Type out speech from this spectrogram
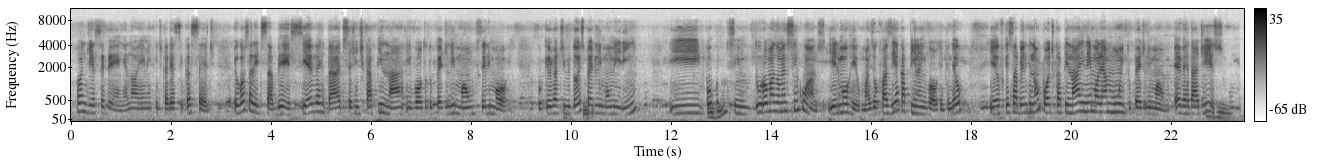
Bom dia, CBN. É Noêmia aqui de Cariacica Sede. Eu gostaria de saber se é verdade se a gente capinar em volta do pé de limão, se ele morre. Porque eu já tive dois pés de limão mirim e pouco, assim, durou mais ou menos cinco anos. E ele morreu. Mas eu fazia capina em volta, entendeu? E aí eu fiquei sabendo que não pode capinar e nem molhar muito o pé de limão. É verdade isso? Uhum.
